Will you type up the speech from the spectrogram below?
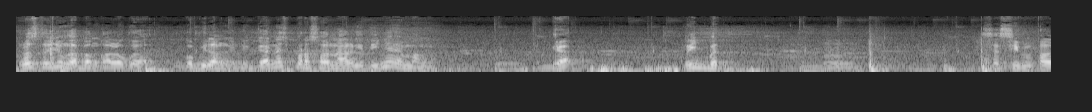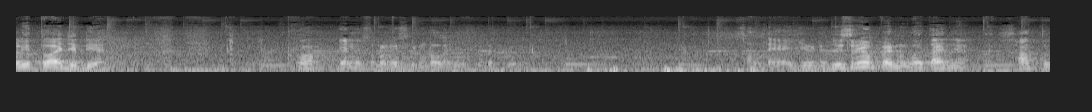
lo setuju nggak bang kalau gua gue bilang gini Ganes personalitinya emang gak ribet. Hmm. sesimpel itu aja dia. Wah Ganes tuh paling simpel aja menurut gue santai aja udah. Justru yang pengen gue tanya satu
